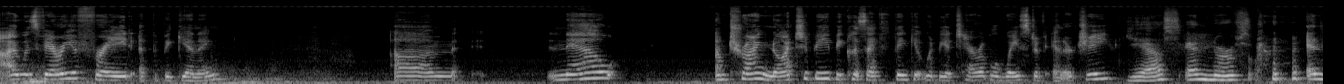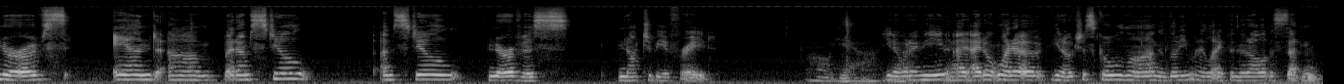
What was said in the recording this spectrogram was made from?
I was very afraid at the beginning. Um, now, I'm trying not to be because I think it would be a terrible waste of energy Yes, and nerves. and nerves, and um, but I'm still, I'm still nervous not to be afraid. Oh yeah. You know yeah, what I mean? yeah. I, I don't want to, you know, just go along and living my life, and then all of a sudden,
